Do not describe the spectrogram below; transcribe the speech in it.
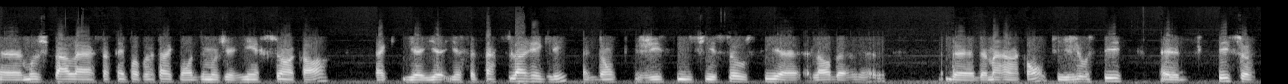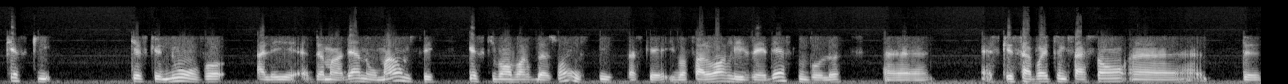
Euh, moi, je parle à certains propriétaires qui m'ont dit, moi, j'ai rien reçu encore. Fait qu'il y a, il y a- il y a cette partie-là réglée. Donc, j'ai signifié ça aussi euh, lors de, de, ma rencontre. Puis j'ai aussi euh, discuté sur qu'est-ce qui qu'est-ce que nous, on va aller demander à nos membres, c'est qu'est-ce qu'ils vont avoir besoin aussi. Parce qu'il va falloir les aider à ce niveau-là. Euh, Est-ce que ça va être une façon euh, de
